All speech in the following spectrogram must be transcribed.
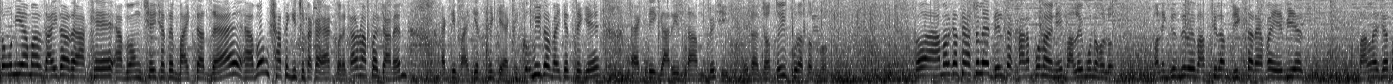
তো উনি আমার গাড়িটা রাখে এবং সেই সাথে বাইকটা দেয় এবং সাথে কিছু টাকা অ্যাড করে। কারণ আপনারা জানেন, একটি বাইকের থেকে, একটি কমিউটার বাইকের থেকে একটি গাড়ির দাম বেশি। এটা যতই পুরাতন হোক। তো আমার কাছে আসলে ডিলটা খারাপ মনে হয়নি, ভালোই মনে হলো। অনেক দিন ধরে ভাবছিলাম জিক্সার এফআই এবিএস বাংলাদেশে এত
